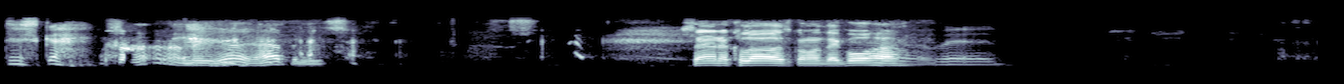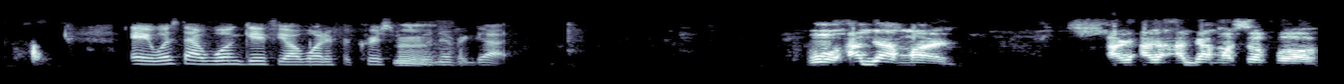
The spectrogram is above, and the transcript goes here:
This guy. I mean, yeah, it happens. Santa Claus cuando te coja. Oh, man. Hey, what's that one gift y'all wanted for Christmas Mm. but hmm. never got? Well, I got mine. I, I, I got myself a.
